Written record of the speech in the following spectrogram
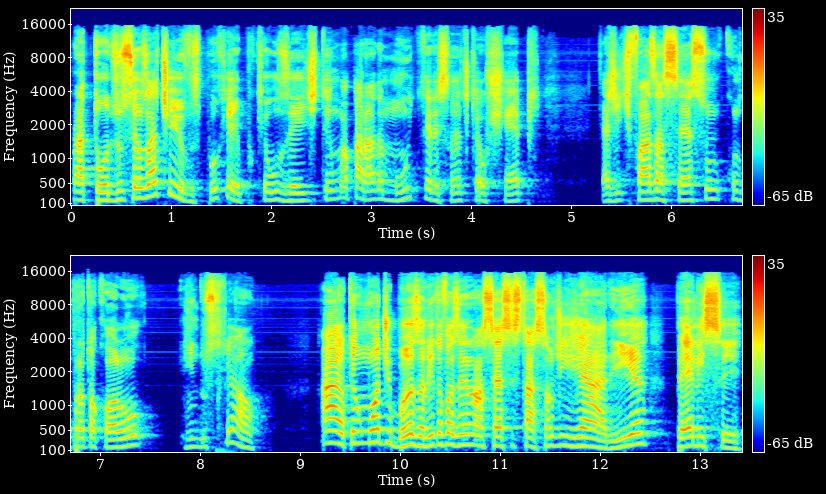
Para todos os seus ativos. Por quê? Porque o Zaid tem uma parada muito interessante, que é o SHEP, que a gente faz acesso com protocolo industrial. Ah, eu tenho um Modbus ali, estou fazendo acesso à estação de engenharia PLC.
